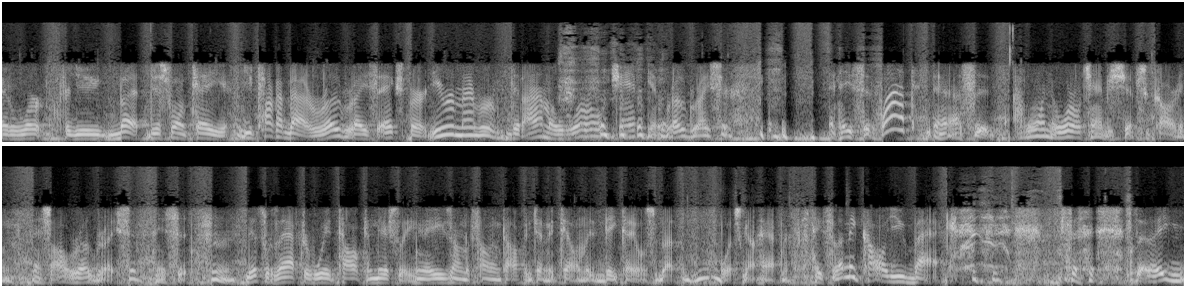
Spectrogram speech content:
it'll work for you. But just want to tell you, you talk about a road race expert. You remember that I'm a world champion road racer? And he said, what? And I said, I won the world championships of karting. It's all road racing. He said, hmm. This was after we'd talked initially. You know, he was on the phone talking to me, telling me the details about what's going to happen. He said, let me call you back. so he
